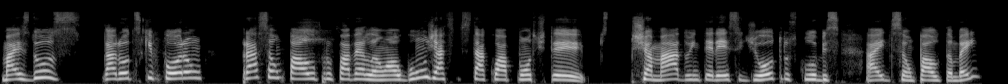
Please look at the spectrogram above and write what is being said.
Mas dos garotos que foram para São Paulo, para o Favelão, algum já se destacou a ponto de ter chamado o interesse de outros clubes aí de São Paulo também?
